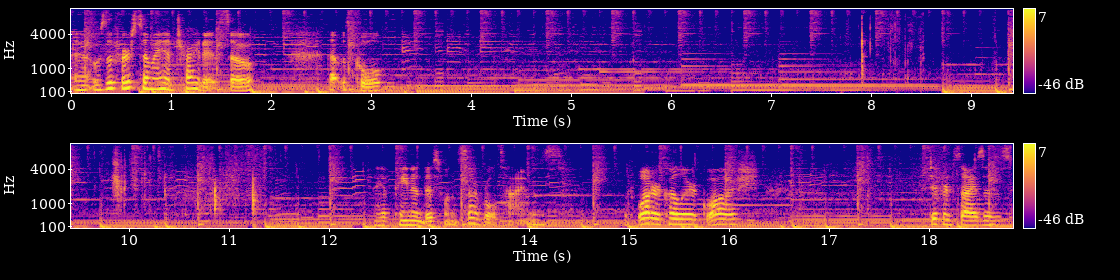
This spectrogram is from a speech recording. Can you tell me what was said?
And it was the first time I had tried it, so that was cool. I have painted this one several times with watercolor, gouache, different sizes.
